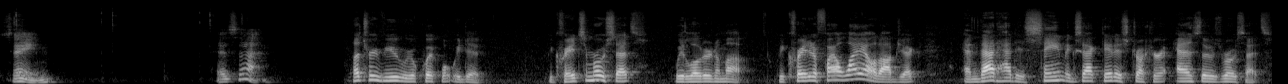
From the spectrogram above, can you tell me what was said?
same as that. Let's review real quick what we did. We created some row sets, we loaded them up. We created a file layout object, and that had the same exact data structure as those row sets.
